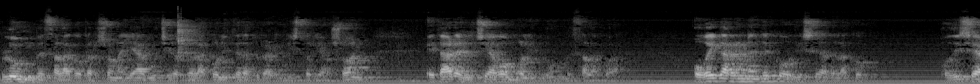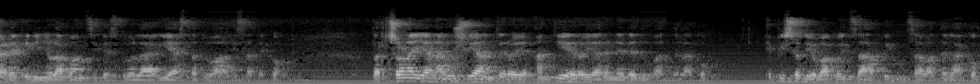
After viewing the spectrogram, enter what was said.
Bloom bezalako personaia gutxi dotelako literaturaren historia osoan, eta are gutxiago Molly Bloom bezalakoa. hogei garren mendeko odisea delako. Odisearekin inolako antzik ez duela egiaztatua alizateko. Pertsonaia nagusia antieroiaren eredu bat delako. Episodio bakoitza aurkikuntza bat delako.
